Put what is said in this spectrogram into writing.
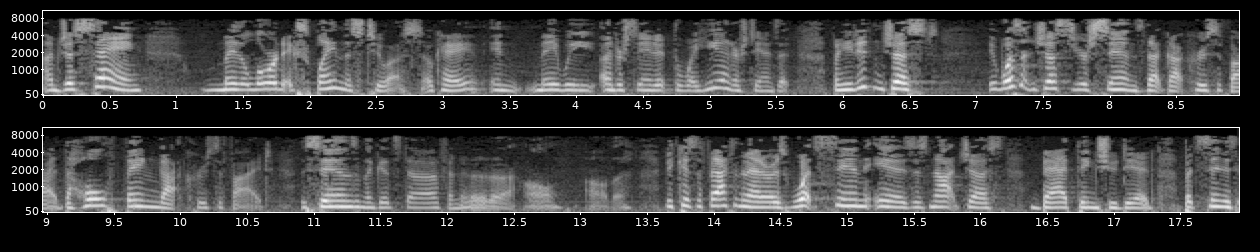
I'm just saying, may the Lord explain this to us, okay? And may we understand it the way He understands it. But He didn't just it wasn't just your sins that got crucified. The whole thing got crucified. The sins and the good stuff and blah, blah, blah, all, all the. Because the fact of the matter is, what sin is is not just bad things you did, but sin is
